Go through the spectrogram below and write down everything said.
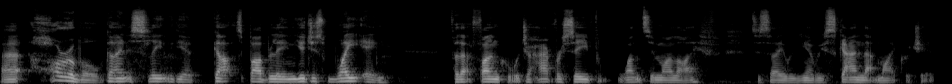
Uh, horrible, going to sleep with your guts bubbling. You're just waiting for that phone call, which I have received once in my life, to say, well, you know, we scanned that microchip.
